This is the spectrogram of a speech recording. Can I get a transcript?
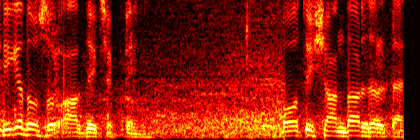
ठीक है दोस्तों, आप देख सकते हैं। बहुत ही शानदार रिज़ल्ट है।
